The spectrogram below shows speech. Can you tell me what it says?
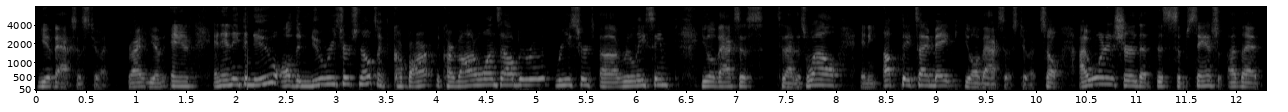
you have access to it, right? You have and and anything new, all the new research notes, like the Carvana, the Carvana ones I'll be re- research uh, releasing, you'll have access to that as well. Any updates I make, you'll have access to it. So I want to ensure that this substantial uh, that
